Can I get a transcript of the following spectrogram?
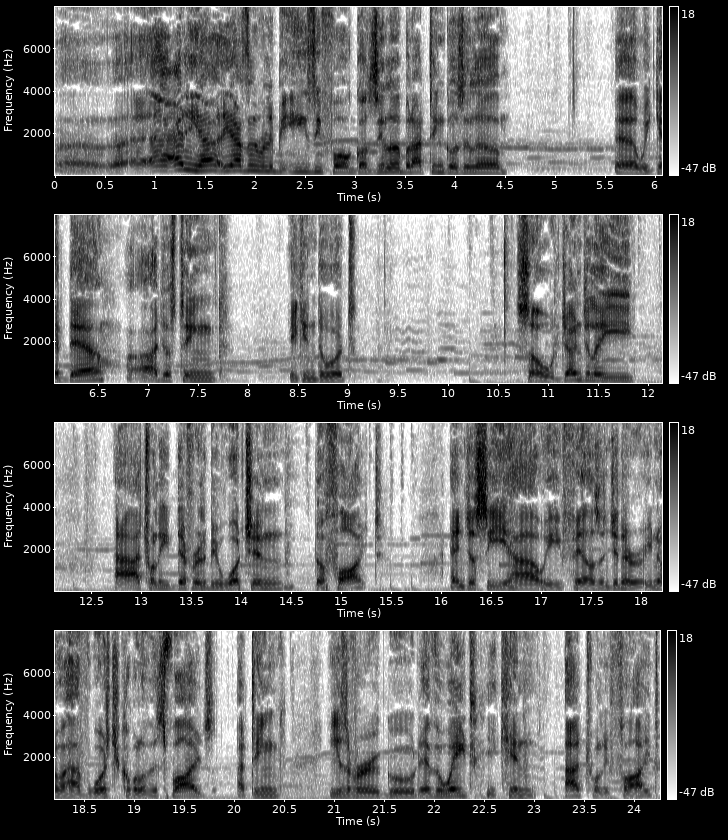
uh, he, he hasn't really been easy for Godzilla, but I think Godzilla, uh, we get there. I just think he can do it. So, Zhilei, I actually definitely be watching the fight and just see how he fares in general. You know, I have watched a couple of his fights. I think he's a very good heavyweight. He can actually fight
